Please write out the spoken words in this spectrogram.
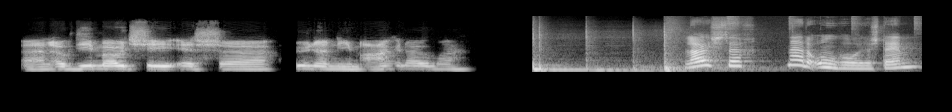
En ook die motie is uh, unaniem aangenomen. Luister naar de ongehoorde stem.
